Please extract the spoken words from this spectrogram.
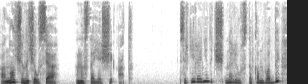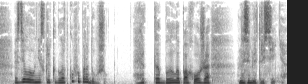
а ночью начался настоящий ад. Сергей Леонидович налил в стакан воды, сделал несколько глотков и продолжил. Это было похоже на землетрясение.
